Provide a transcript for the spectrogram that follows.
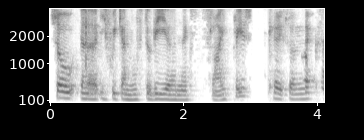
So uh, if we can move to the uh, next slide, please. Okay, so next.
